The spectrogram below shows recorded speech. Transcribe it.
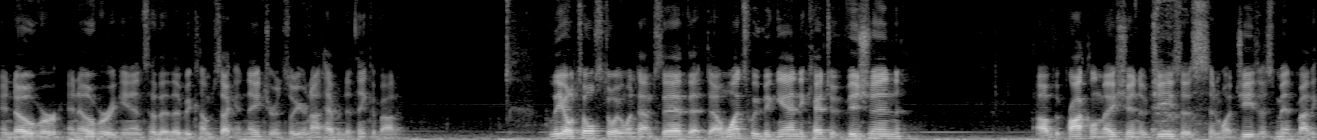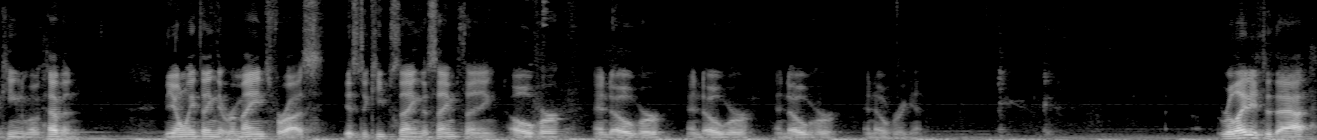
and over and over again so that they become second nature and so you're not having to think about it. Leo Tolstoy one time said that uh, once we began to catch a vision of the proclamation of Jesus and what Jesus meant by the kingdom of heaven, the only thing that remains for us is to keep saying the same thing over and over and over and over and over again. Related to that,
